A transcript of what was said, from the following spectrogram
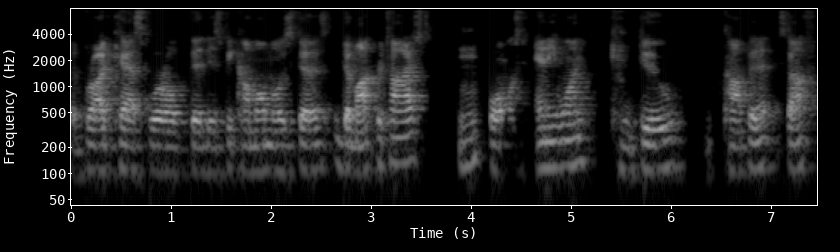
the broadcast world, that has become almost uh, democratized mm-hmm. almost anyone can do competent stuff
